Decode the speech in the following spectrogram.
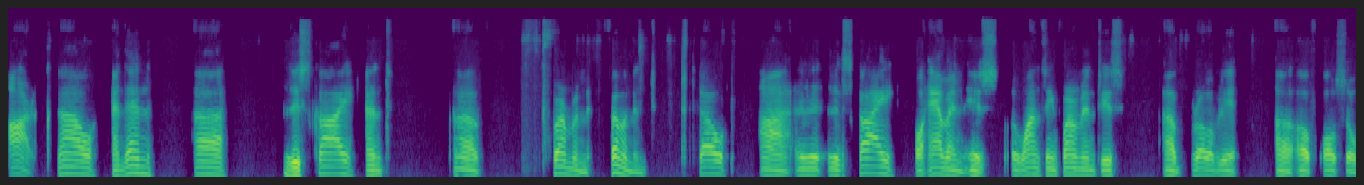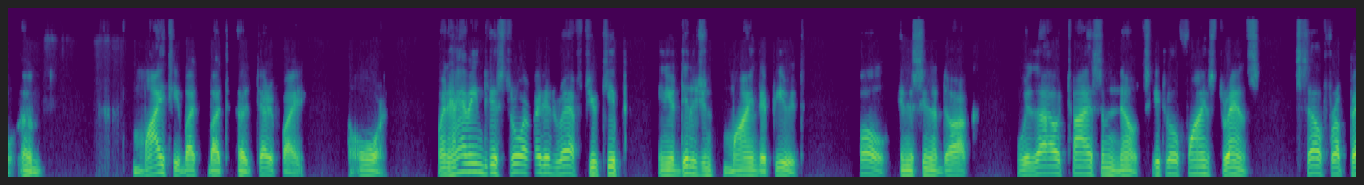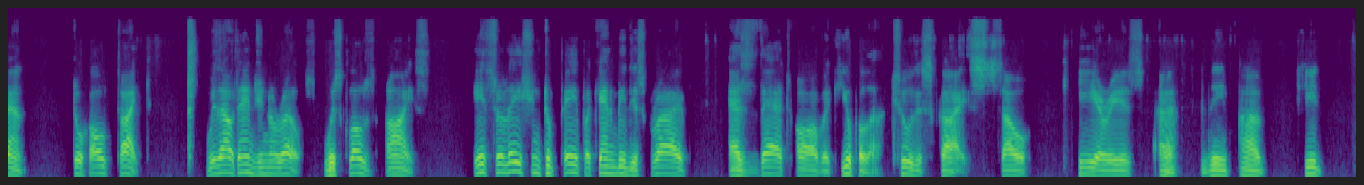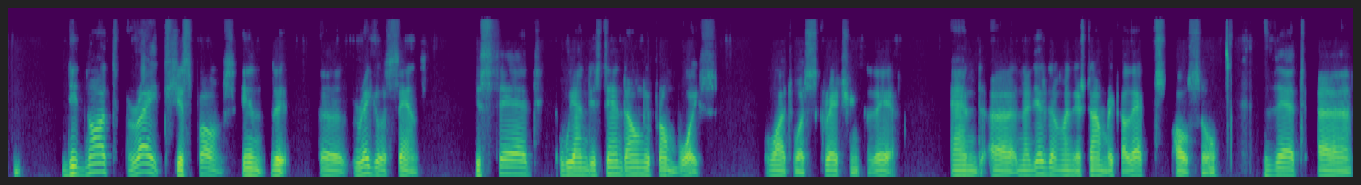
arc. Now and then, uh, the sky and uh, firmament, firmament So uh, the, the sky or heaven is one thing, firmament is uh, probably uh, of also um, mighty but but uh, terrifying. Or when having destroyed a draft, you keep in your diligent mind a period, all in a sinner dark, without tiresome notes, it will find strength, self-repent, to hold tight, without engine or else, with closed eyes. Its relation to paper can be described as that of a cupola to the skies. So here is uh, the uh, he did not write his poems in the uh, regular sense. He said we understand only from voice what was scratching there. And uh, Nadezhda Mandelstam recollects also that uh,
